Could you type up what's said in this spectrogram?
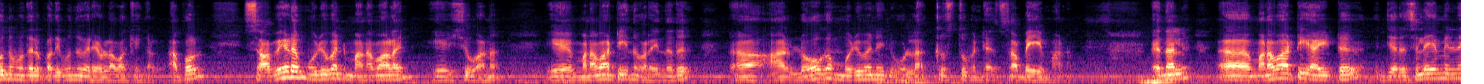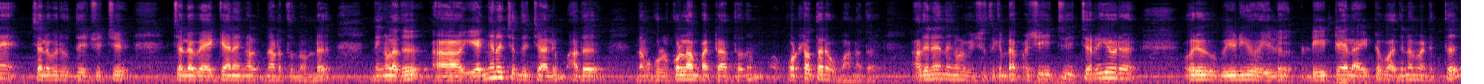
ഒന്ന് മുതൽ പതിമൂന്ന് വരെയുള്ള വാക്യങ്ങൾ. അപ്പോൾ സഭയുടെ മുഴുവൻ മണവാളൻ യേശുവാണ്. മണവാട്ടി എന്ന് പറയുന്നത് ലോകം മുഴുവനിലുമുള്ള ക്രിസ്തുവിന്റെ സഭയുമാണ്. എന്നാൽ ആ, മണവാട്ടിയായിട്ട് ജെറുസലേമിനെ ചിലവരുദ്ദേശിച്ച് ചില വ്യാഖ്യാനങ്ങൾ നടത്തുന്നുണ്ട്. നിങ്ങളത് ആ, എങ്ങനെ ചിന്തിച്ചാലും അത് നമുക്ക് ഉൾക്കൊള്ളാൻ പറ്റാത്തതും പൊട്ടത്തരവുമാണത്. അതിനെ നിങ്ങൾ വിശ്വസിക്കേണ്ട. പക്ഷേ ഈ ചെറിയൊരു ഒരു വീഡിയോയിൽ ഡീറ്റെയിൽ ആയിട്ട് വചനമെടുത്ത്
